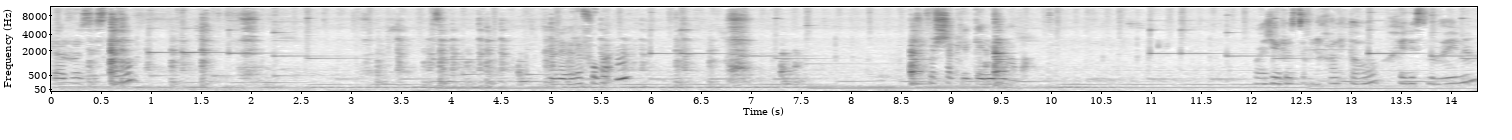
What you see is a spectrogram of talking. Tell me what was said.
كده الرز استوى هنغرفه بقى شوفوا الشكل الجميل مع بعض وأجي الرز بالخلطة أهو. خلص معانا.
